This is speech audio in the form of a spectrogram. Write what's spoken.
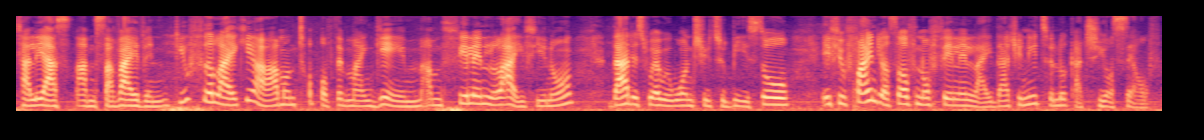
Charlie, I'm surviving, do you feel like yeah, I'm on top of the, my game? I'm feeling life, you know. That is where we want you to be. So if you find yourself not feeling like that, you need to look at yourself,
